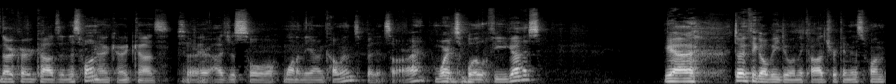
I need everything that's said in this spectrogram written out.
No code cards in this one. No code cards. So Okay. I just saw one of the uncommons, but it's alright. Won't spoil it for you guys. Yeah, don't think I'll be doing the card trick in this one.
